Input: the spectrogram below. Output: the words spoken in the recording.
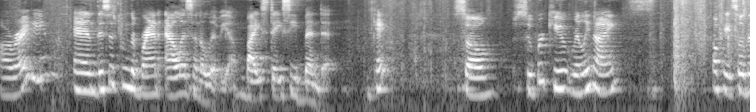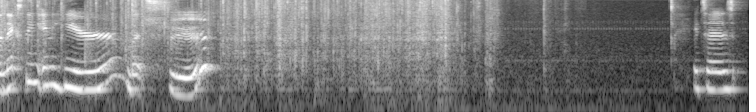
Alrighty. And this is from the brand Alice and Olivia by Stacey Bendet. Okay, so super cute, really nice. Okay, so the next thing in here, let's see. It says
